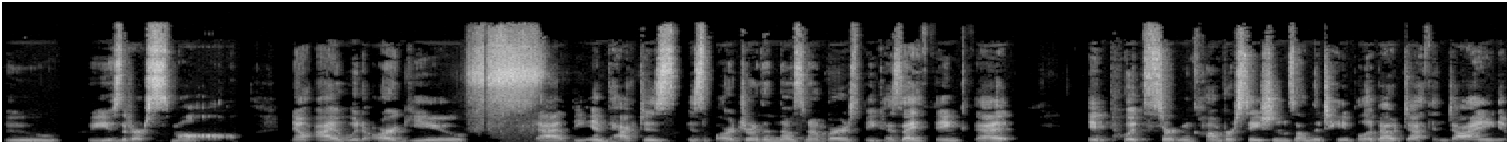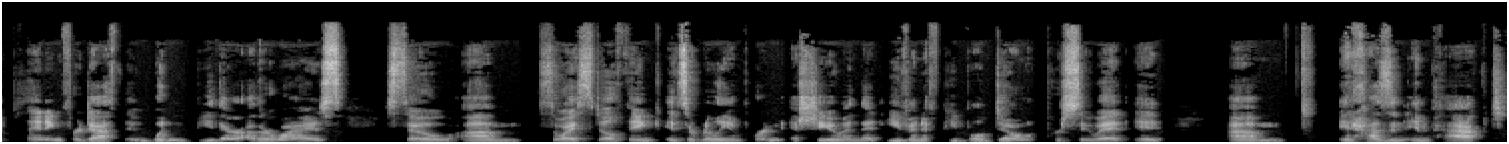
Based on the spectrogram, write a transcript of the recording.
who who use it are small. Now i would argue that the impact is is larger than those numbers because i think that it puts certain conversations on the table about death and dying and planning for death that wouldn't be there otherwise. So um, so i still think it's a really important issue and that even if people don't pursue it it um, it has an impact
